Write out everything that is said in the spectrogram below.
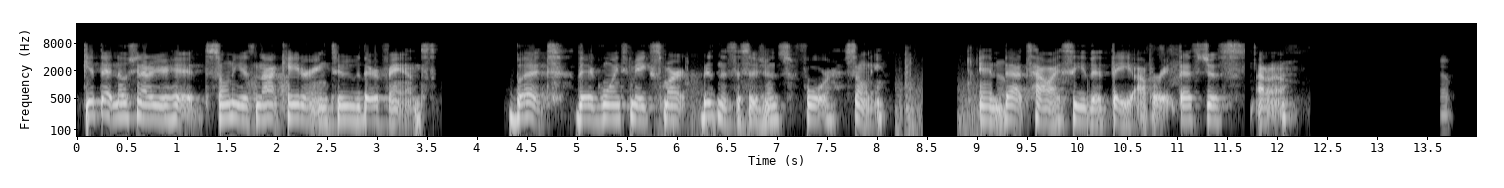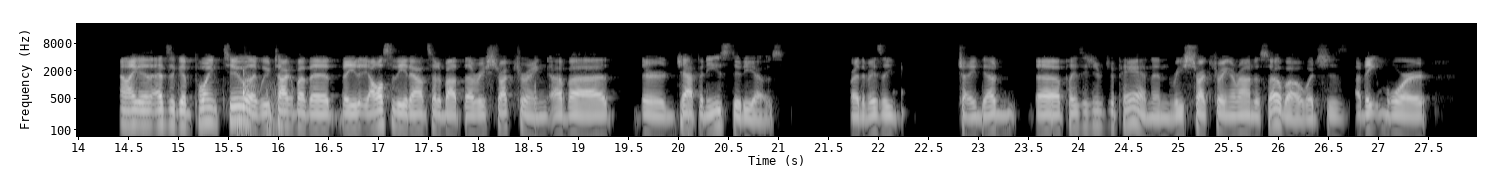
get that notion out of your head. Sony is not catering to their fans, but they're going to make smart business decisions for Sony. And that's how I see that they operate. That's just, I don't know. And like that's a good point too. Like we've talked about the they also the announcement about the restructuring of uh their Japanese studios, where they're basically shutting down the PlayStation of Japan and restructuring around Asobi, which is I think more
